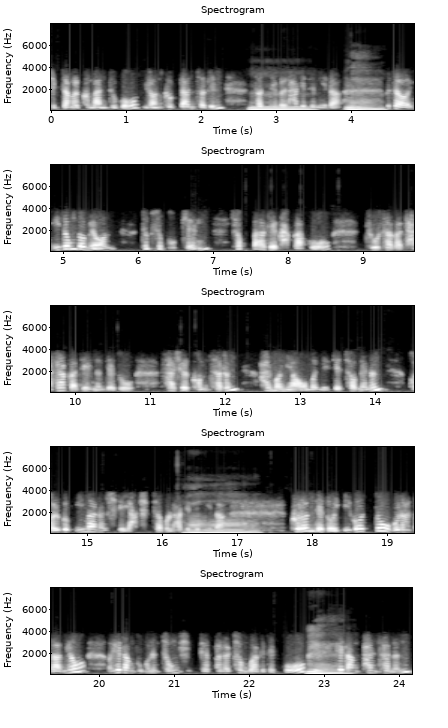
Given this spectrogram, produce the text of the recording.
직장을 그만두고 이런 극단적인 선택을 음. 하게 됩니다. 네. 그래서 이 정도면 특수폭행, 협박에 가깝고 교사가 자살까지 했는데도 사실 검찰은 할머니와 어머니께 처음에는 벌금 2만 원씩의 약식처벌을 하게 됩니다. 아. 그런데도 이것도 억울하다며 해당 부모는 정식 재판을 청구하게 됐고 예. 해당 판사는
